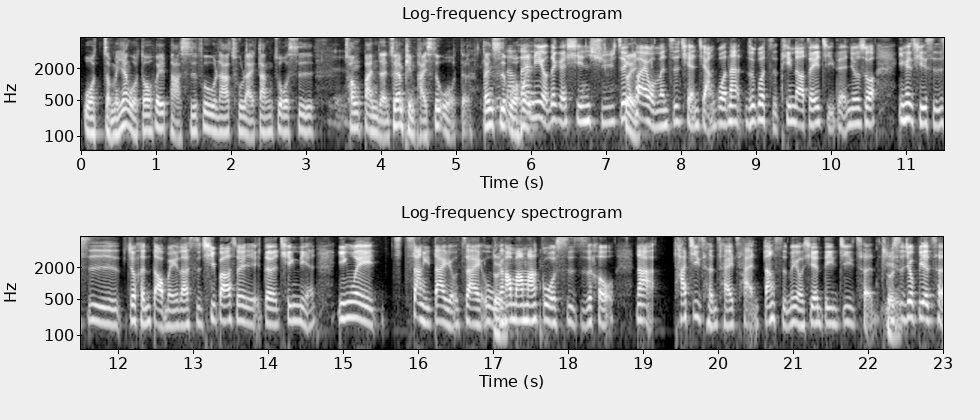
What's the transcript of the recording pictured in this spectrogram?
我怎么样，我都会把师傅拉出来当做是创办人，虽然品牌是我的，但是我会。但你有那个心虚这块，我们之前讲过。那如果只听到这一集的人，就是说，因为其实是就很倒霉了，十七八岁的青年，因为上一代有债务，然后妈妈过世之后，那。他继承财产，当时没有限定继承，于是就变成，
